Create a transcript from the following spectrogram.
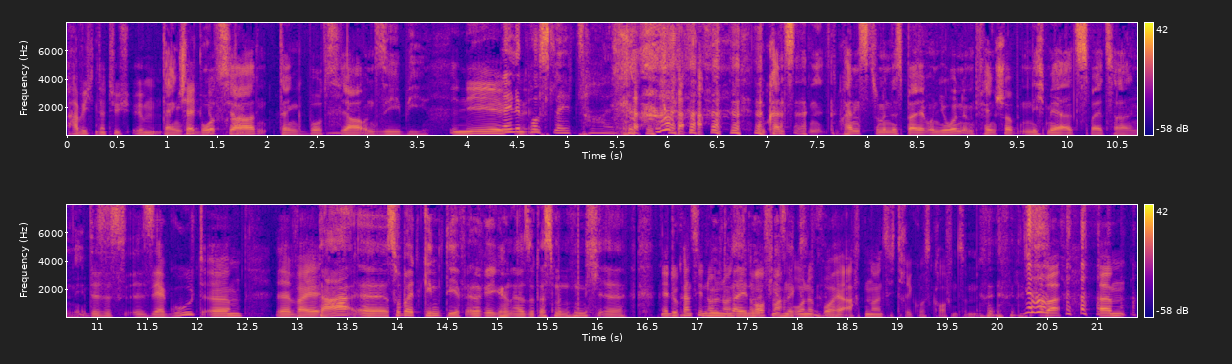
habe ich natürlich im Dein Chat Geburtsjahr, gefragt. dein Geburtsjahr und Sebi. Nee, Deine Postleitzahl. Du kannst, du kannst zumindest bei Union im Fanshop nicht mehr als zwei Zahlen nehmen. das ist äh, sehr gut, ähm, äh, weil Da, äh, soweit gehen die DFL-Regeln, also dass man nicht, äh, ja, du kannst die 03, 99 drauf machen, 046. ohne vorher 98 Trikots kaufen zu müssen. Aber, ähm,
